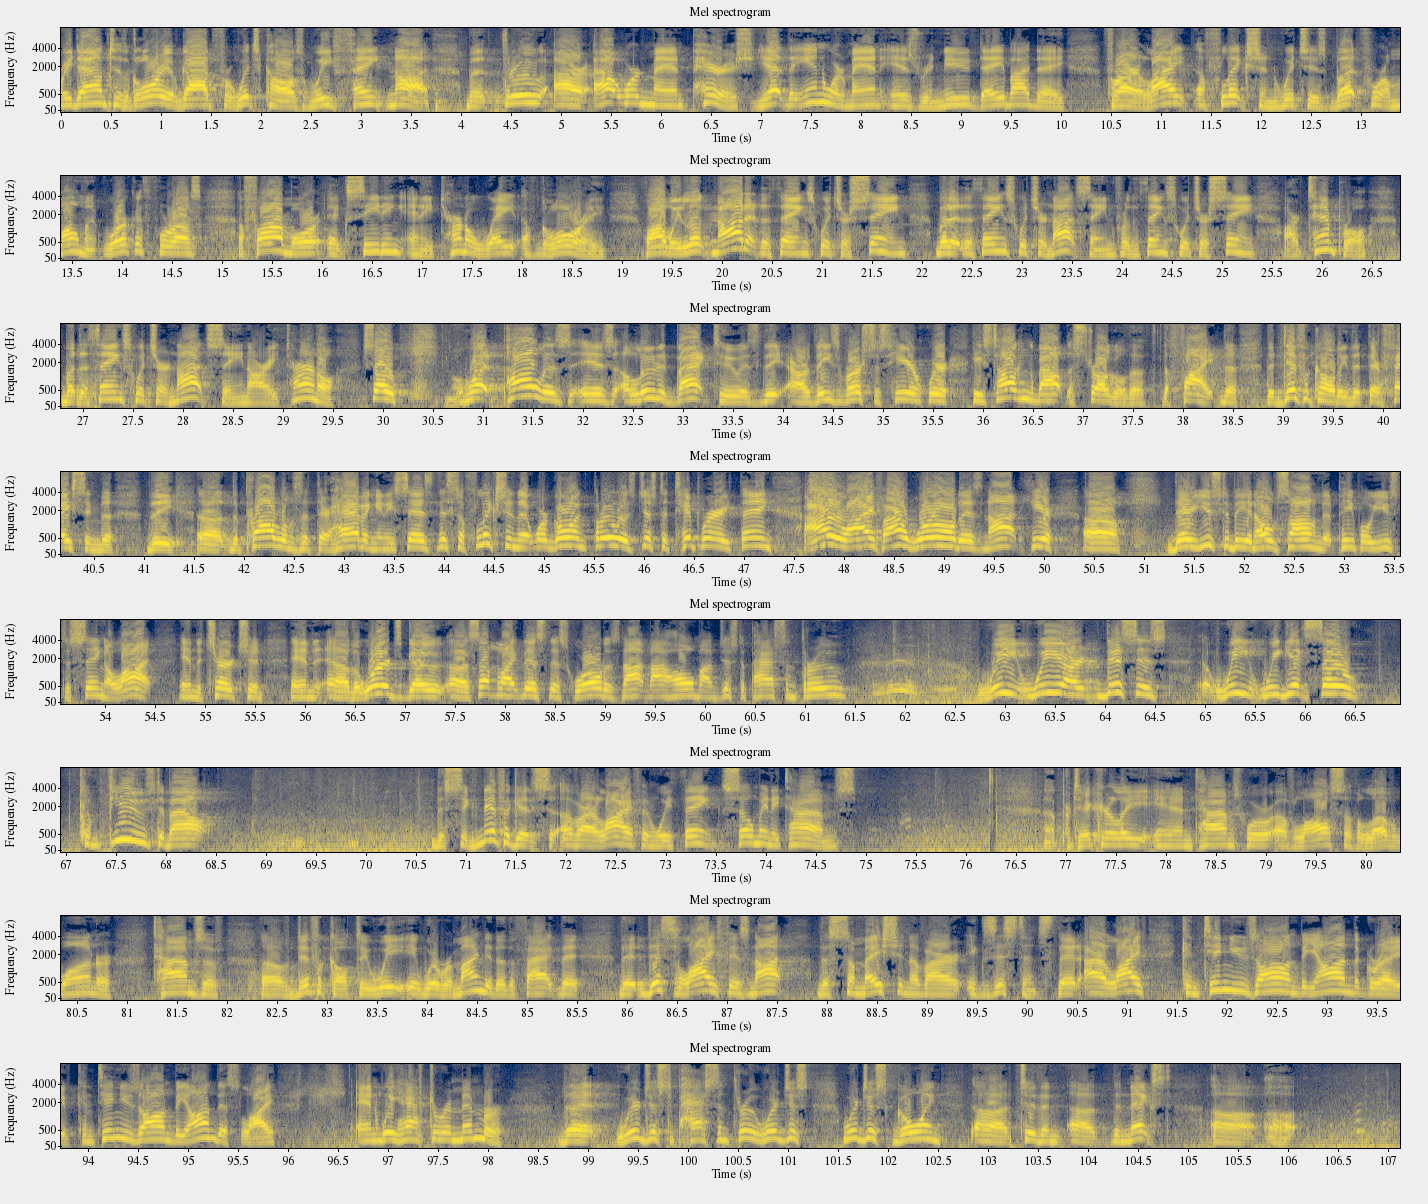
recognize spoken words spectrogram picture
redound to the glory of God, for which cause we faint not, but through our outward man perish, yet the inward man is renewed day by day. For our light affliction, which is but for a moment, worketh for us a far more exceeding and eternal weight of glory, while we look not at the things which are seen, but at the things which are not seen. For the things which are seen are temporal, but the things which are not seen are eternal. So, what Paul is is alluded back to is the are these verses here where he's talking about the struggle, the the fight, the the difficulty that they're facing, the the uh, the problems that they're having, and he says this affliction that we're going through is just a temporary thing. Our life, our world is not here. Uh, there used to be an old song that people used to sing a lot in the church, and and uh, the words go uh, something like this: "This world is not my home; I'm just a passing through." We we are. This is we we get so confused about the significance of our life, and we think so many times. Uh, particularly in times where of loss of a loved one or times of, of difficulty, we, we're reminded of the fact that, that this life is not the summation of our existence, that our life continues on beyond the grave, continues on beyond this life, and we have to remember that we're just passing through. We're just we're just going uh, to the uh, the next uh, uh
